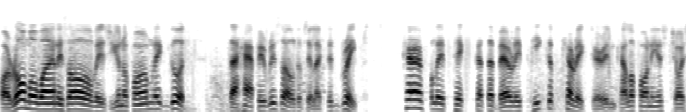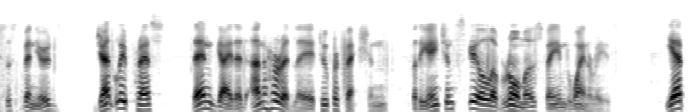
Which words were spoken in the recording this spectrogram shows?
for Roma wine is always uniformly good, the happy result of selected grapes, carefully picked at the very peak of character in California's choicest vineyards, gently pressed, then guided unhurriedly to perfection by the ancient skill of Roma's famed wineries. Yet,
